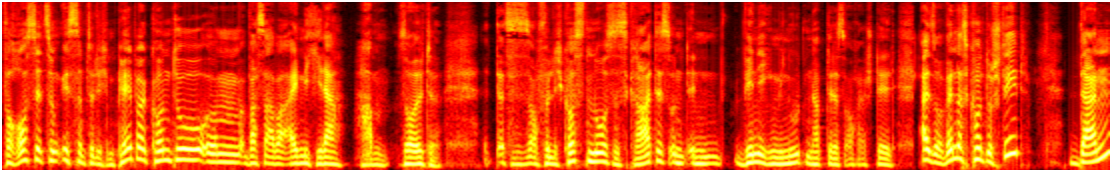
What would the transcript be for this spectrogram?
Voraussetzung ist natürlich ein PayPal-Konto, ähm, was aber eigentlich jeder haben sollte. Das ist auch völlig kostenlos, ist gratis und in wenigen Minuten habt ihr das auch erstellt. Also, wenn das Konto steht, dann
